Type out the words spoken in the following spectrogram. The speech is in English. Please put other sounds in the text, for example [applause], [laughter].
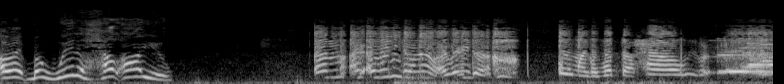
All right, but Where the hell are you? Um, I, I really don't know. I really don't. [gasps] Oh my god, what the hell?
